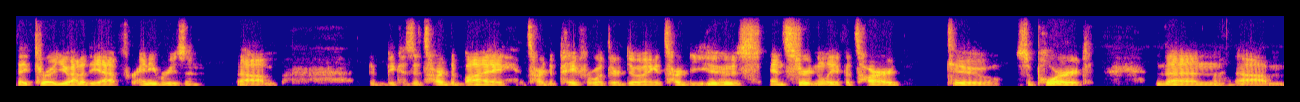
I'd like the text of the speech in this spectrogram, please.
they throw you out of the app for any reason um, because it's hard to buy it's hard to pay for what they're doing it's hard to use and certainly if it's hard to support then um,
